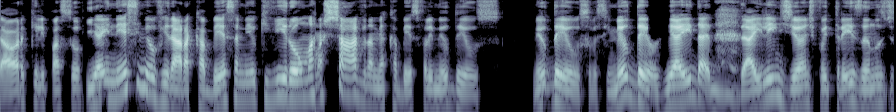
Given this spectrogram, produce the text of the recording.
a hora que ele passou. E aí, nesse meu virar a cabeça, meio que virou uma, uma chave na minha cabeça. falei, meu Deus, meu Deus, assim, meu Deus. E aí, da, daí em diante, foi três anos de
